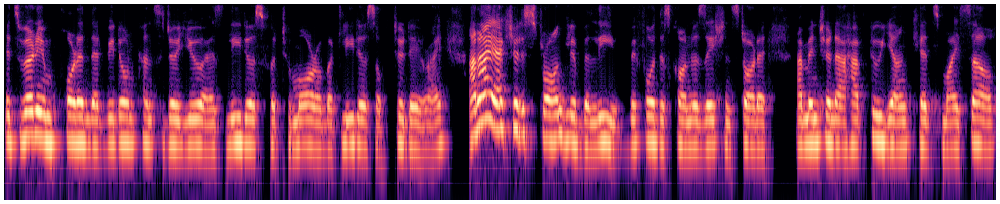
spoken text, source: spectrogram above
it's very important that we don't consider you as leaders for tomorrow, but leaders of today, right? And I actually strongly believe before this conversation started, I mentioned I have two young kids myself,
